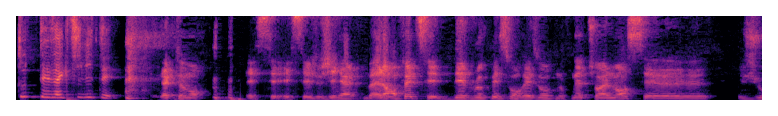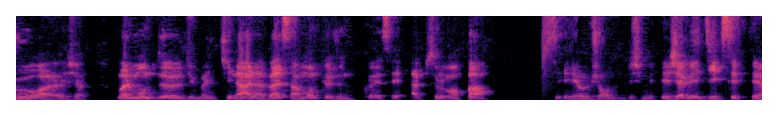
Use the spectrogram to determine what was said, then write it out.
toutes tes activités. Exactement. et c'est génial. Bah là en fait c'est développer son réseau. Donc naturellement c'est jour. Moi le monde du mannequinat à la base c'est un monde que je ne connaissais absolument pas et aujourd'hui, je m'étais jamais dit que c'était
